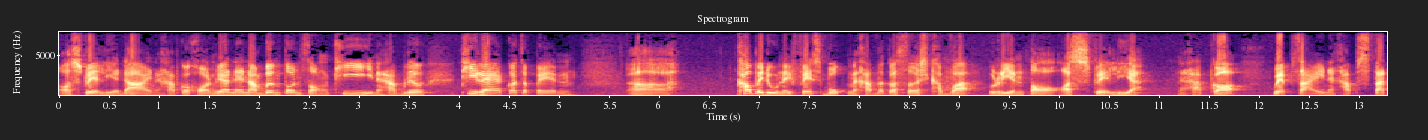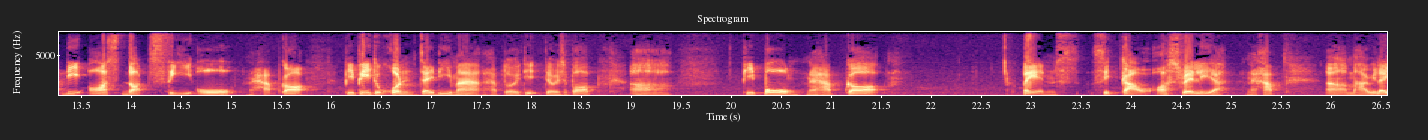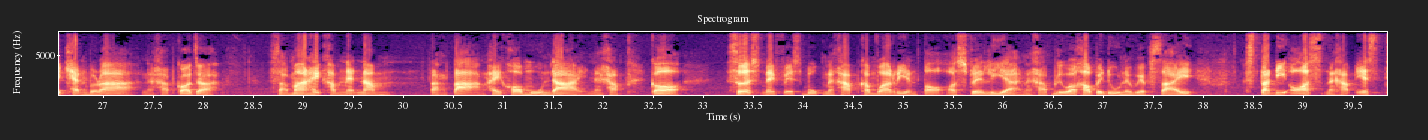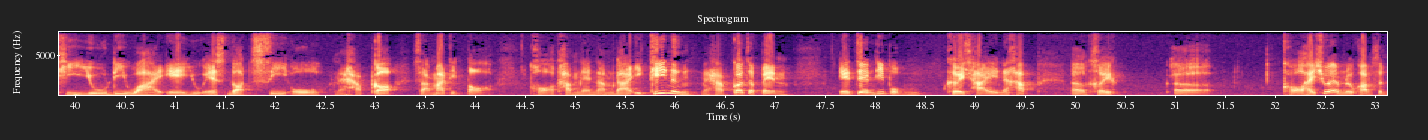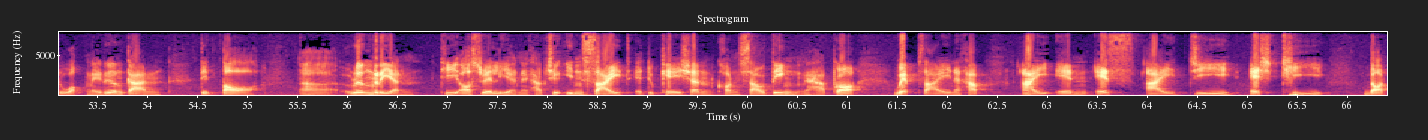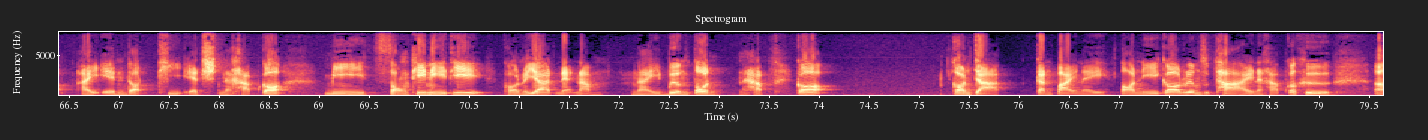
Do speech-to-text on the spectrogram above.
ออสเตรเลียได้นะครับ ก็ขออนุญาตแนะนำเบื้องต้น 2 ที่นะครับเรื่องที่แรกก็จะเป็นเข้าไปดูใน Facebook นะครับ แล้วก็เซิร์ชคำว่าเรียนต่อออสเตรเลียนะครับ ก็เว็บไซต์นะครับ studyos.co นะครับ ก็พี่ๆทุกคนใจดีมากครับ โดยที่โดยเฉพาะพี่โป้งนะครับ ก็เป็นสิทธิ์เก่าออสเตรเลียนะครับมหาวิทยาลัยแคนเบรานะครับ ก็จะ สามารถให้คำแนะนำต่างๆ ให้ข้อมูลได้นะครับ ก็เซิร์ชใน Facebook นะครับคำว่าเรียนต่อออสเตรเลียนะครับ หรือว่าเข้าไปดูในเว็บไซต์ studyos นะครับ s t u d y a u s co นะครับ ก็สามารถติดต่อขอคำแนะนำได้อีกที่หนึ่งนะครับ ก็จะเป็นเอเจนต์ที่ผมเคยใช้นะครับเเคยเขอให้ช่วยอำนวยความสะดวกในเรื่องการติดต่ออเรื่องเรียน ที่ออสเตรเลียนะครับชื่อ Insight Education Consulting นะครับก็เว็บไซต์นะครับ i n s i g h t in th นะครับก็มี 2 ที่นี้ที่ขออนุญาตแนะนำในเบื้องต้นนะครับ ก็ก่อนจากกันไปในตอนนี้ก็เรื่องสุดท้ายนะครับก็คืออ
